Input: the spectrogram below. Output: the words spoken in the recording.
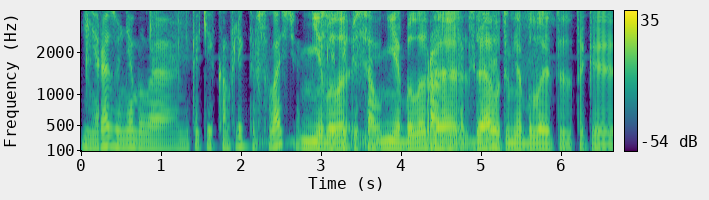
И ни разу не было никаких конфликтов с властью? Не если было. Ты писал не было, правду, да. Да, вот у меня была эта такая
